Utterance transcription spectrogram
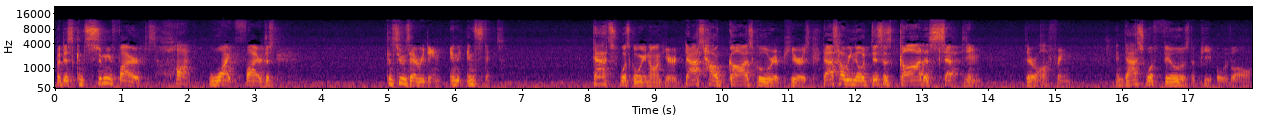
But this consuming fire, this hot, white fire, just consumes everything in an instant. That's what's going on here. That's how God's glory appears. That's how we know this is God accepting their offering. And that's what fills the people with awe.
